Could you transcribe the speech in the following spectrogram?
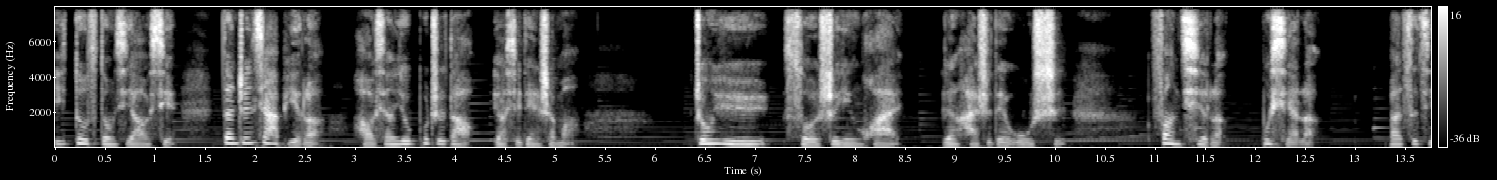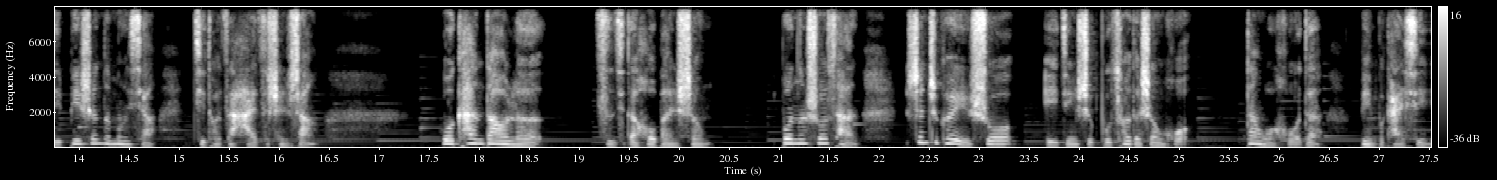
一肚子东西要写，但真下笔了，好像又不知道要写点什么。终于琐事萦怀，人还是得务实，放弃了，不写了，把自己毕生的梦想寄托在孩子身上。我看到了自己的后半生。不能说惨，甚至可以说已经是不错的生活，但我活得并不开心。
